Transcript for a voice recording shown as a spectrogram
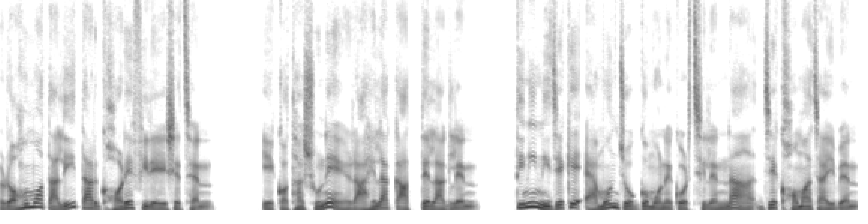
রহমত আলী তার ঘরে ফিরে এসেছেন। এ কথা শুনে রাহেলা কাঁদতে লাগলেন। তিনি নিজেকে এমন যোগ্য মনে করছিলেন না যে ক্ষমা চাইবেন।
